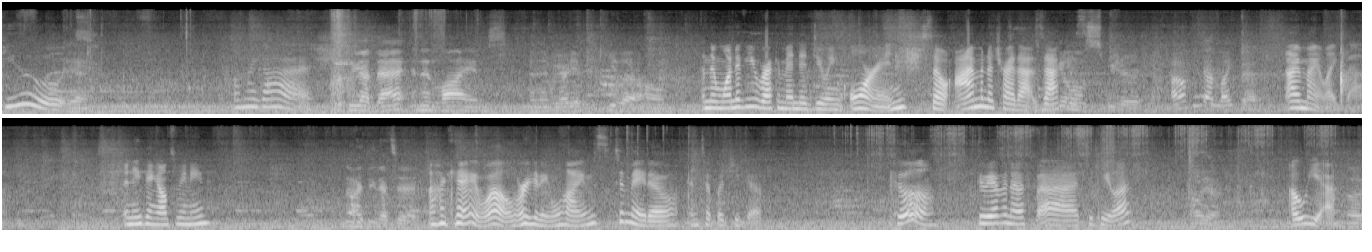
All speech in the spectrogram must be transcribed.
cute. Yeah. Oh my gosh. So we got that, and then limes, and then we already have tequila at home. And then one of you recommended doing orange, so I'm gonna try that. Zach Make it a little is. sweeter. I don't think I'd like that. I might like that. Anything else we need? No, I think that's it. Okay, well, we're getting limes, tomato, and Topo Chico. Cool. Do we have enough uh, tequila? Oh yeah. Oh yeah. Oh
